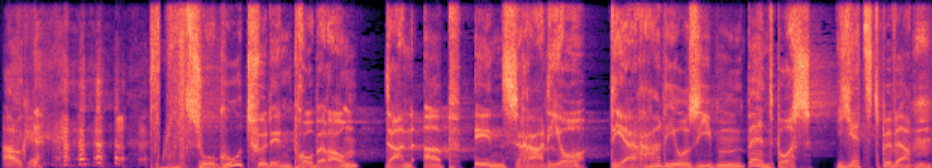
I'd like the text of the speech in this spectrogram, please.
Ah, okay. Zu gut für den Proberaum? Dann ab ins Radio. Der Radio 7 Bandbus. Jetzt bewerben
